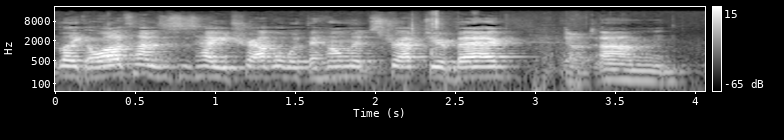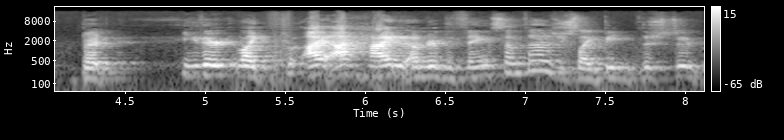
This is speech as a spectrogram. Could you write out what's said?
Like a lot of times, this is how you travel with the helmet strapped to your bag. Don't do um, but either like I, I hide it under the thing sometimes, just like be just to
